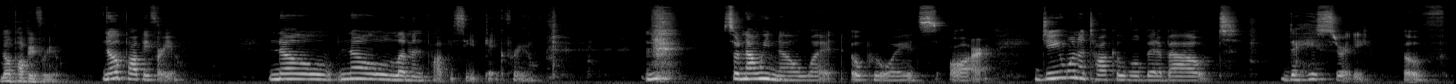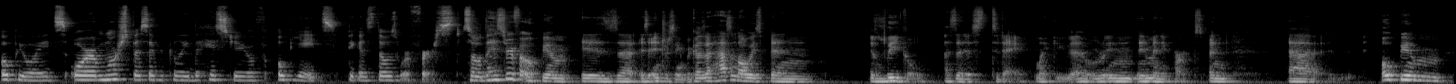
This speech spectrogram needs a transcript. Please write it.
No poppy for you. No poppy for you. No, no lemon poppy seed cake for you. so now we know what opioids are. Do you want to talk a little bit about the history of opioids, or more specifically, the history of opiates, because those were first? So the history of opium is uh, is interesting because it hasn't always been illegal as it is today, like uh, in in many parts. And uh, opium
